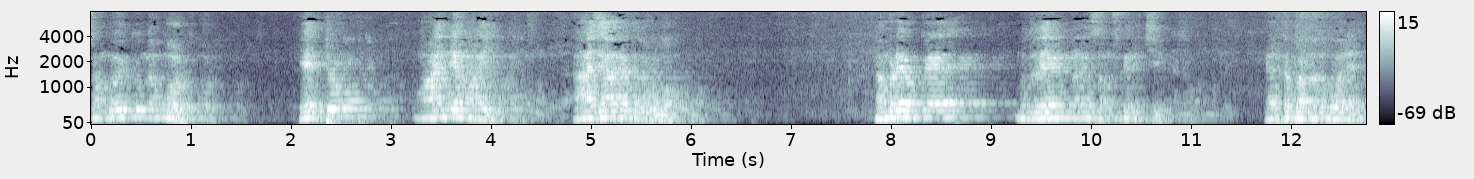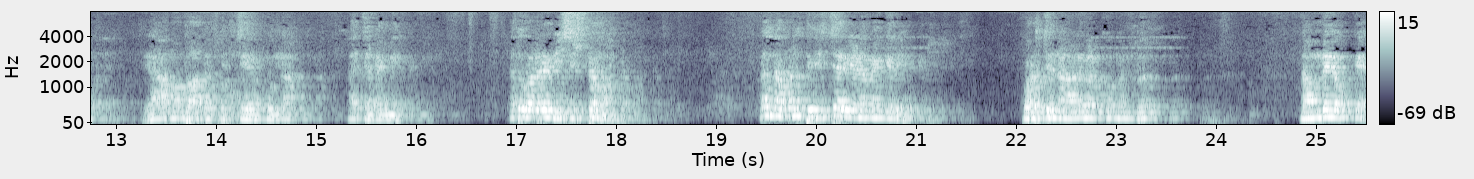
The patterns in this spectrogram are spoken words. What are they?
സംഭവിക്കുമ്പോൾ ഏറ്റവും മാന്യമായി ആചാരപൂർവം നമ്മുടെയൊക്കെ മൃതദേഹങ്ങളെ സംസ്കരിച്ച് നേരത്തെ പറഞ്ഞതുപോലെ രാമപാദത്തിൽ ചേർക്കുന്ന ആ ചടങ്ങ്. അത് വളരെ വിശിഷ്ടമാണ്. അത് നമ്മൾ തിരിച്ചറിയണമെങ്കിൽ കുറച്ച് നാളുകൾക്ക് മുൻപ് നമ്മയൊക്കെ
